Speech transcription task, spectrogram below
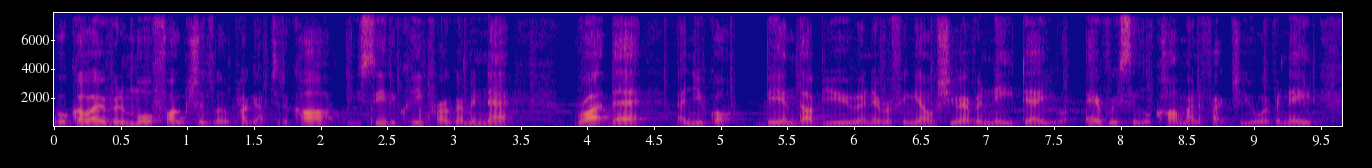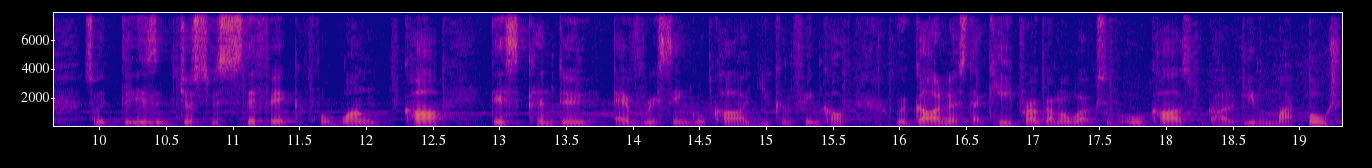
We'll go over the more functions when we plug it up to the car. You see the key program in there, right there, and you've got BMW and everything else you ever need there. You've got every single car manufacturer you ever need. So it isn't just specific for one car. This can do every single car you can think of, regardless. That key programmer works with all cars, regardless, even my Porsche,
